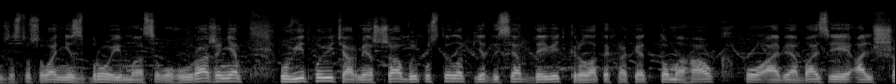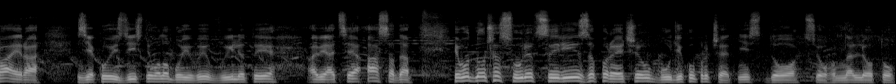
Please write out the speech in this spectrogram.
у застосуванні зброї масового ураження. У відповідь армія США випустила 59 крилатих ракет Томагавк по авіабазі Аль-Шайра, з якої здійснювала бойові вильоти авіація Асада. І водночас уряд Сирії заперечив будь-яку причетність до цього нальоту. piloto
